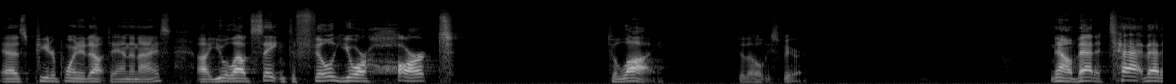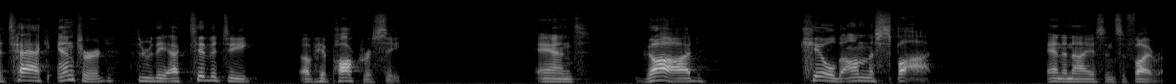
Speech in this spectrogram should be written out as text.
as Peter pointed out to Ananias, uh, you allowed Satan to fill your heart to lie to the Holy Spirit. Now, that attack, that attack entered through the activity of hypocrisy. And God killed on the spot Ananias and Sapphira.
